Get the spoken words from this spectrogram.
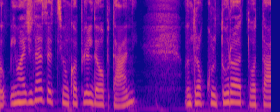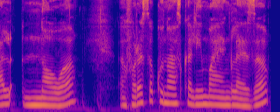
uh, imaginează-ți un copil de 8 ani într-o cultură total nouă, uh, fără să cunoască limba engleză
